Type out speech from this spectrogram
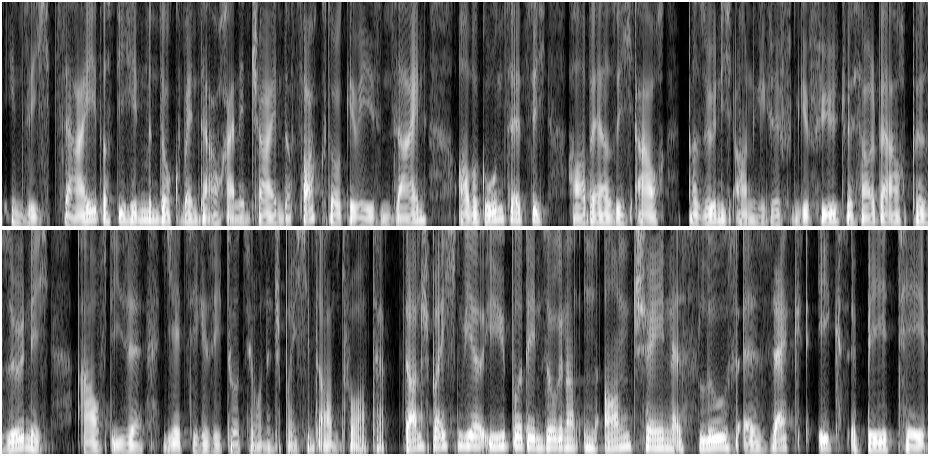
in Sicht sei, dass die Hinman-Dokumente auch ein entscheidender Faktor gewesen seien, aber grundsätzlich habe er sich auch persönlich angegriffen gefühlt, weshalb er auch persönlich auf diese jetzige Situation entsprechend antworte. Dann sprechen wir über den sogenannten On-Chain Sleuth Zack XBT.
